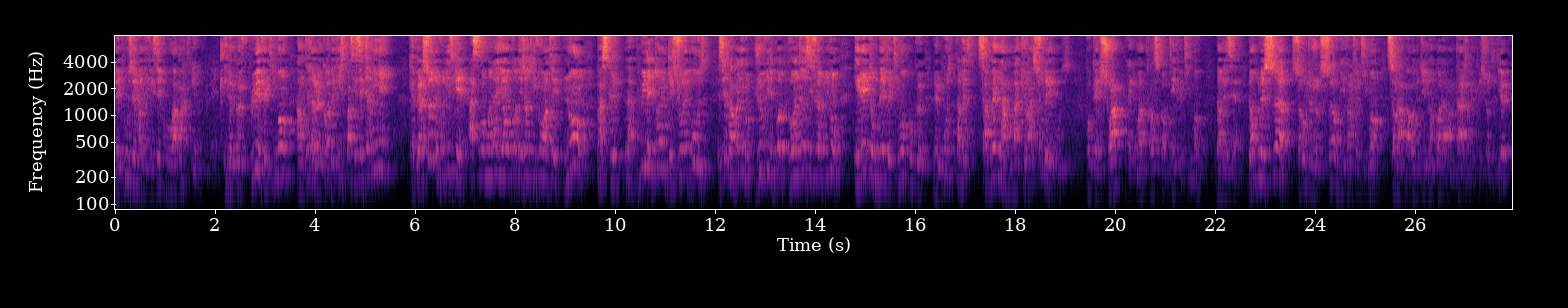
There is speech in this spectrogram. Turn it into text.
l'épouse est manifestée pour pouvoir partir. Ils ne peuvent plus effectivement entrer dans le corps de Christ parce que c'est terminé. Que personne ne vous dise qu'à ce moment-là, il y a encore des gens qui vont entrer. Non, parce que la pluie ne tombe que sur l'épouse. Et c'est pas dit, j'ouvre les portes, vont entrer aussi sur la pluie. Non, il est tombé effectivement pour que l'épouse, en fait, ça mène la maturation de l'épouse, pour qu'elle soit réellement transportée effectivement dans les airs. Donc les sœurs seront toujours sœurs vivant effectivement sans la parole de Dieu, mais encore davantage avec les choses de Dieu.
